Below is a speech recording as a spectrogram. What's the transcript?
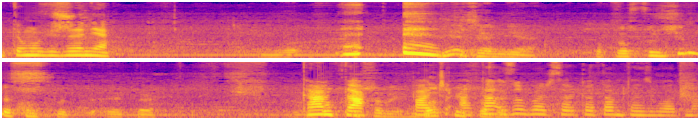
I ty mówisz, że nie. Nie, że nie. Po prostu zimne są płyty, e, te. Tamta, Dotknij sobie, patrz, dotknij a ta, sobie. zobacz jaka tamta jest ładna.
